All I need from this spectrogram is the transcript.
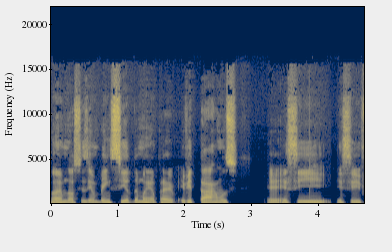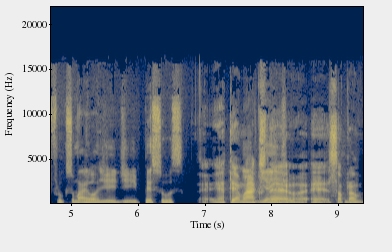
Né? Nós fizemos bem cedo da manhã para evitarmos é, esse, esse fluxo maior de, de pessoas. É, é até, Marcos, aí, né? É, só para hum.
